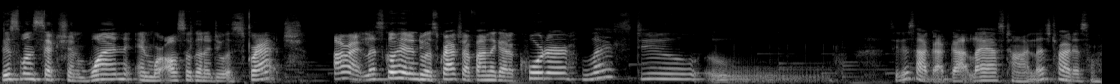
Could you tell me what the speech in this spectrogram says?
This one's section one, and we're also gonna do a scratch. All right, let's go ahead and do a scratch. I finally got a quarter. Let's do, ooh. See, this I got, got last time. Let's try this one.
